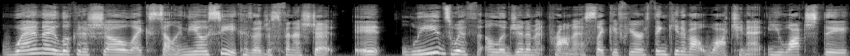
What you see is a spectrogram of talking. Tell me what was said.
when I look at a show like Selling the OC, because I just finished it, it leads with a legitimate promise. Like if you're thinking about watching it, you watch the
